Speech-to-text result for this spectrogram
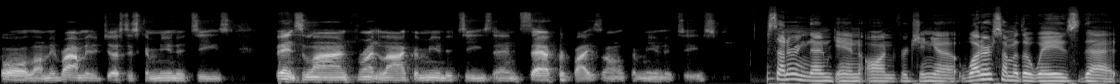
call um, environmental justice communities, fence line, front line communities, and sacrifice zone communities. Centering then in on Virginia, what are some of the ways that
